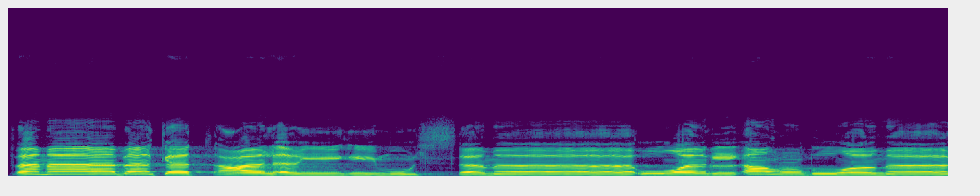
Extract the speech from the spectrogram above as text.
فما بكت عليهم السماء والأرض وما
